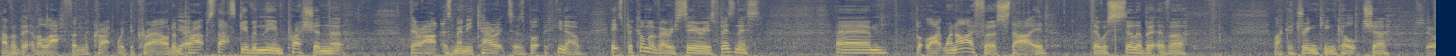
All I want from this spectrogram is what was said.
have a bit of a laugh and the crack with the crowd, and perhaps that's given the impression that there aren't as many characters. But you know, it's become a very serious business. Um, but like when I first started, there was still a bit of a like a drinking culture. Sure.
